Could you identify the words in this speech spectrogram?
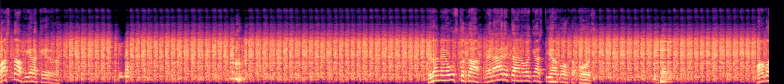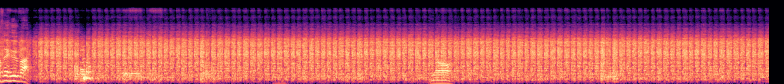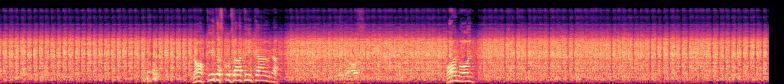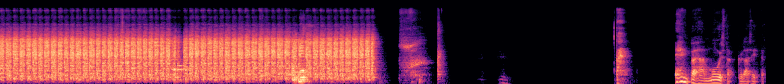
Vastaa vielä kerran. Kyllä me uskotaan. Me lähdetään oikeasti ihan kohta pois. Onko se hyvä? Joo. No, kiitos kun saatiin käydä. Kiitos. Moi moi. Enpähän muista kyllä sitten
